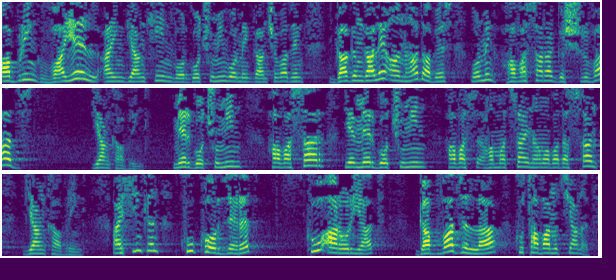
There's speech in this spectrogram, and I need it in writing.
ապրինք վայել այն կյանքին, որ գոչումին, որ մենք կանչված ենք, գագնգալ է անհատապես, որ մենք հավասարագշրված կյանք ապրինք։ Մեր գոչումին հավասար եւ մեր գոչումին համացայն համապատասխան կյանք ապրինք։ Այսինքն քու կորձերդ, քու արորիատ գապված լա քու թավանությանդ։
